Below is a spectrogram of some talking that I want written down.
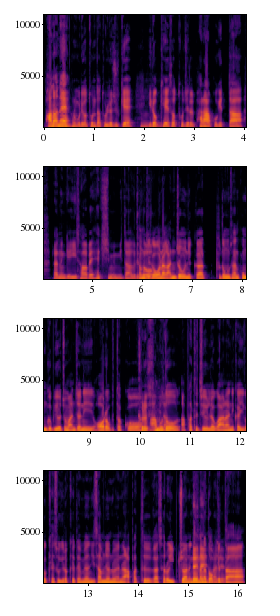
반환해. 그럼 우리가 돈 다 돌려줄게. 음. 이렇게 해서 토지를 팔아보겠다라는 게 이 사업의 핵심입니다. 그래서 경기가 워낙 안 좋으니까 부동산 공급이 요즘 완전히 얼어붙었고 그렇습니다. 아무도 아파트 지으려고 안 하니까 이거 계속 이렇게 되면 2, 3년 후에는 아파트가 새로 입주하는 게 네네, 하나도 없겠다. 맞아요.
